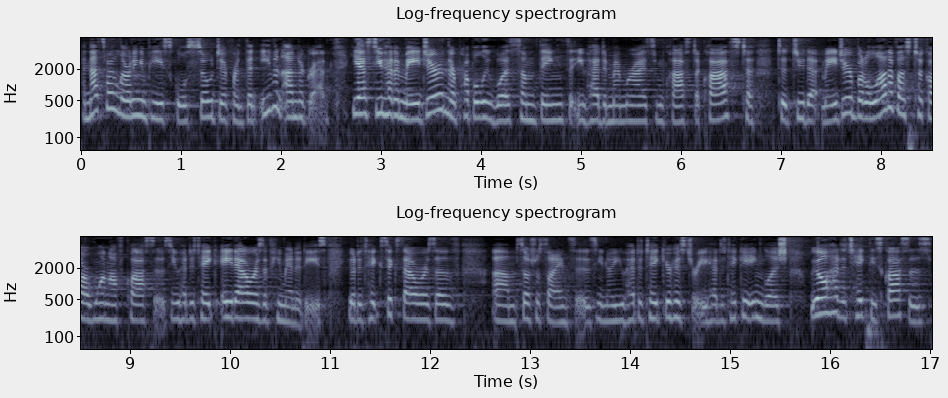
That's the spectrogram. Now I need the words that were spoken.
And that's why learning in PA school is so different than even undergrad. Yes, you had a major and there probably was some things that you had to memorize from class to class to, to do that major, but a lot of us took our one-off classes. You had to take eight hours of humanities. You had to take six hours of um, social sciences. You know, you had to take your history. You had to take English. We all had to take these classes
